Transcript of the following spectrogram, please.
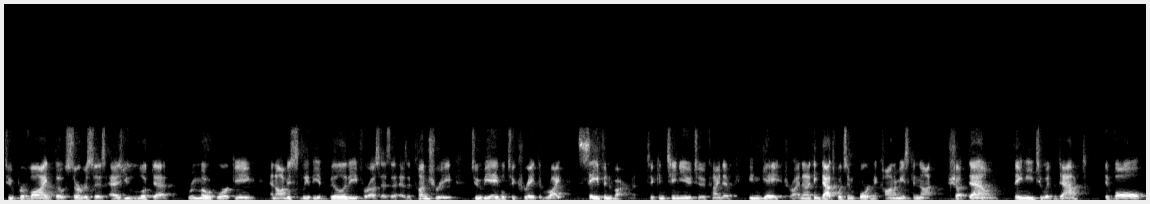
to provide those services as you looked at remote working and obviously the ability for us as a, as a country to be able to create the right safe environment to continue to kind of engage, right? And I think that's what's important. Economies cannot shut down. They need to adapt, evolve,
